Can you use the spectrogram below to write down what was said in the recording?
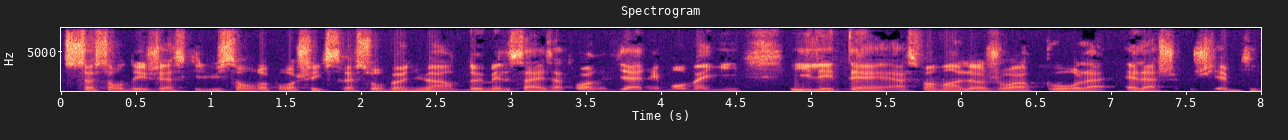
Ce sont des gestes qui lui sont reprochés qui seraient survenus en 2016 à Trois-Rivières et Montmagny. Il était à ce moment-là joueur pour la LHJMQ,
